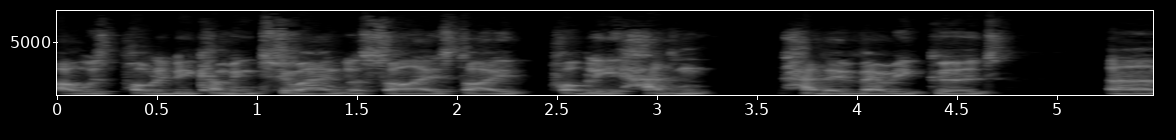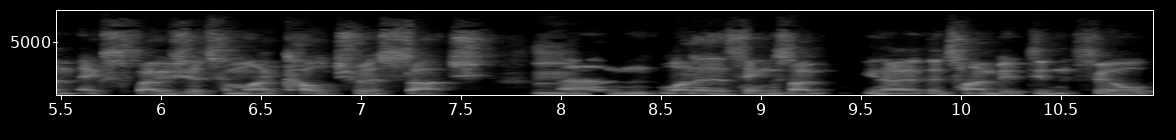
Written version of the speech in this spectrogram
I was probably becoming too anglicized. I probably hadn't had a very good um, exposure to my culture as such. Mm. Um, one of the things I, you know, at the time it didn't feel,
